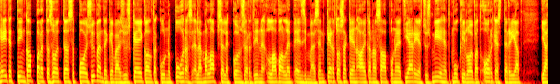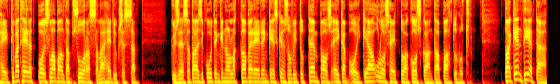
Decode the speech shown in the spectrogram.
heitettiin kappaletta soittaessa pois hyväntekeväisyyskeikalta, kun Puhdas elämä lapselle konsertin lavalle ensimmäisen kertosäkeen aikana saapuneet järjestysmiehet mukiloivat orkesteria ja heittivät heidät pois lavalta suorassa lähetyksessä – Kyseessä taisi kuitenkin olla kavereiden kesken sovittu tempaus eikä oikeaa ulosheittoa koskaan tapahtunut. Tai ken tietää,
